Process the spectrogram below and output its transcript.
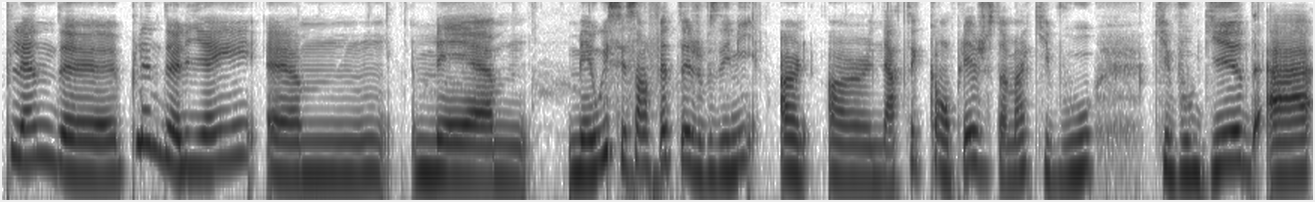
pleine, de, pleine de liens. Euh, mais, mais oui, c'est ça. En fait, je vous ai mis un, article complet justement qui vous, qui vous guide à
